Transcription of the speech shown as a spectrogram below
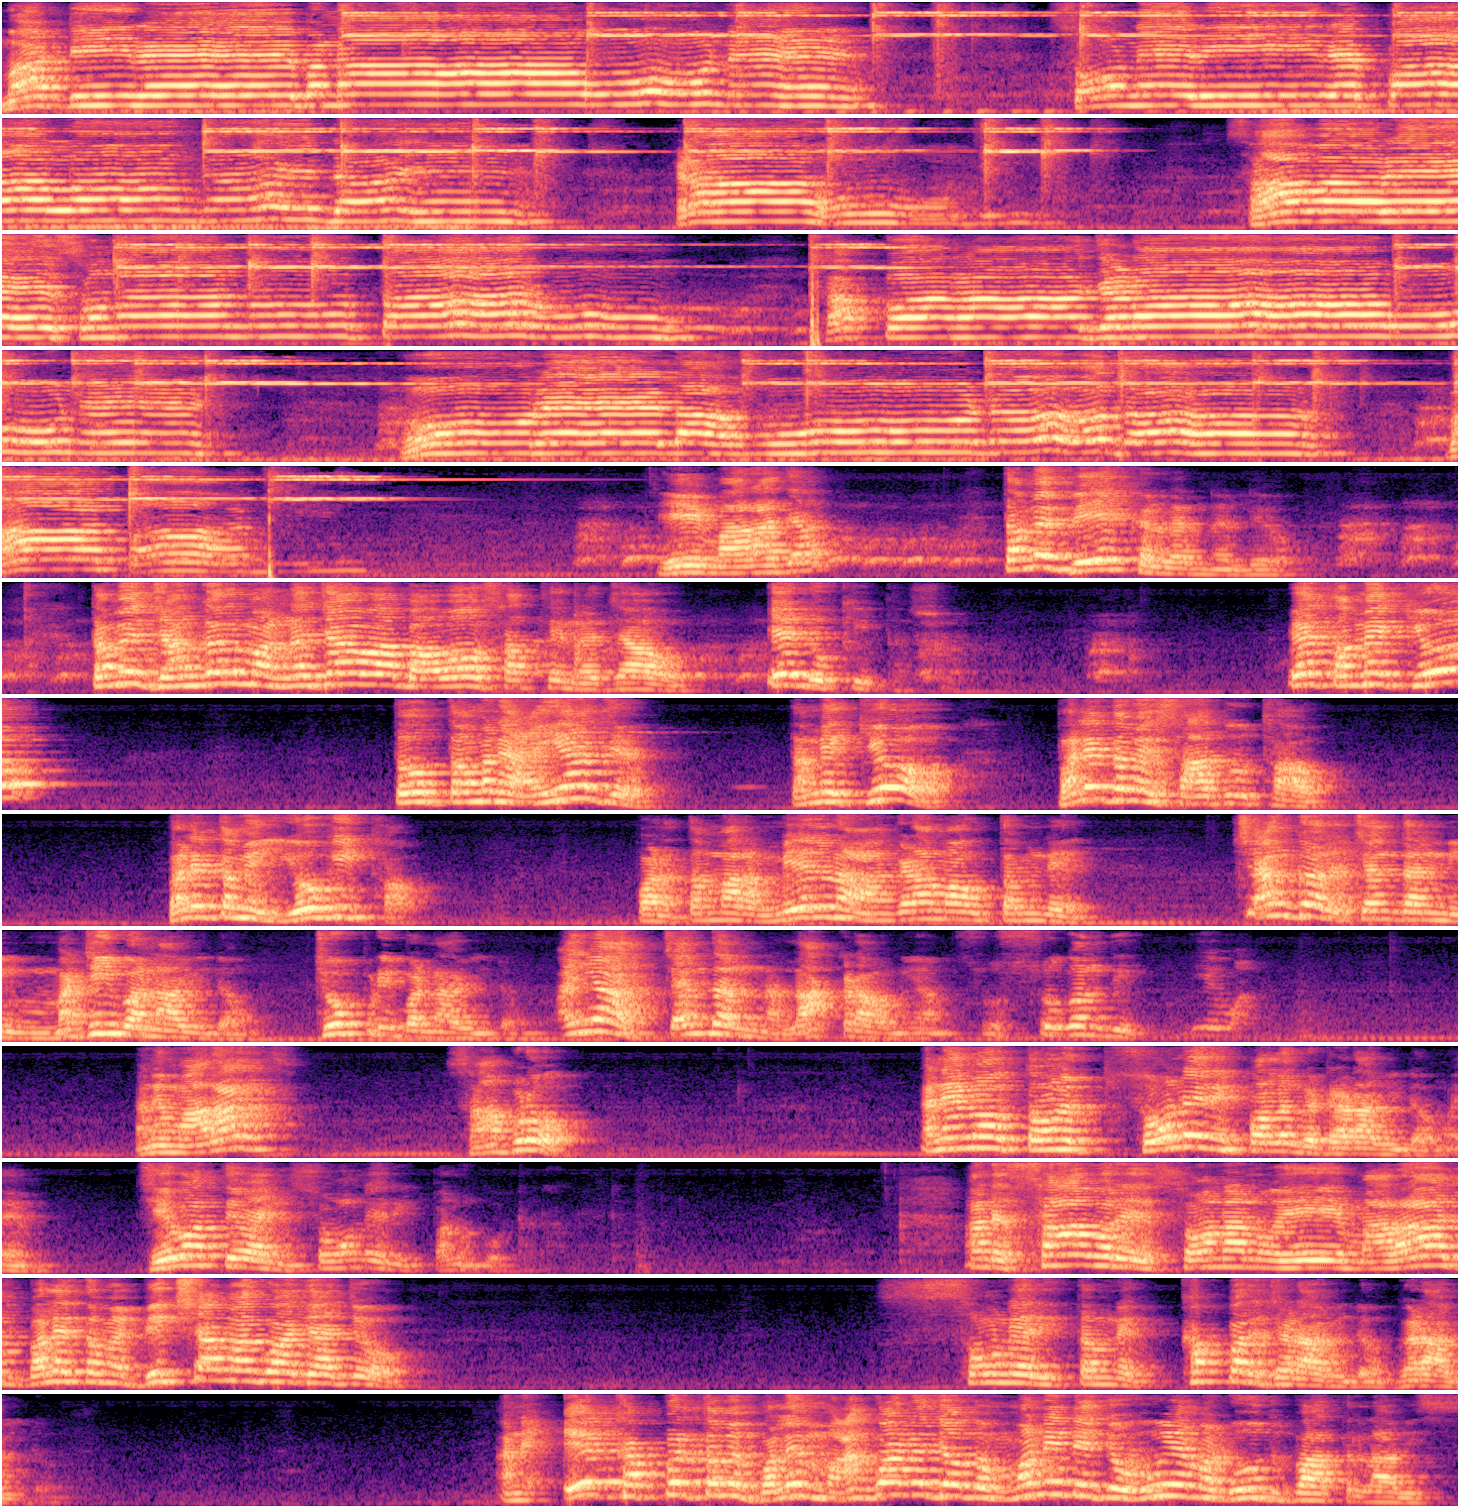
માટી રે બનાવો ને સોનેરી રે પાલંગ સાવરે સોનાનું તારું કપરા જડાવું ને હું રે લાવું દાદા, બાપાજી. હે મહારાજા તમે બે કલર ન લ્યો. તમે જંગલમાં ન જાઓ, આ બાવાઓ સાથે ન જાઓ. એ દુઃખી થશે. એ તમે કયો? તો તમને અહીંયા જ તમે કયો? ભલે તમે સાધુ થાઓ, ભલે તમે યોગી થાઓ, પણ તમારા મેલના આંગણામાં હું તમને ચંગર ચંદનની મઢી બનાવી દઉં, ઝૂંપડી બનાવી દઉં. અહીંયા ચંદનના લાકડાઓની આમ સુગંધિત અને મહારાજ, સાંભળો. અને એમાં તમને સોનેરી પલંગ ઢળાવી દઉં એમ. જેવા તેવા સોનેરી પલંગો અને સાવરે સોનાનું હે મહારાજ, ભલે તમે ભિક્ષા માંગવા જાજો, સોનેરી તમને ખપ્પર જડાવી દઉં, ગળાવી દઉં. અને એ ખપ્પર તમે ભલે માંગવા ન જાઓ તો મને દેજો, હું એમાં દૂધ ભાત લાવીશ.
